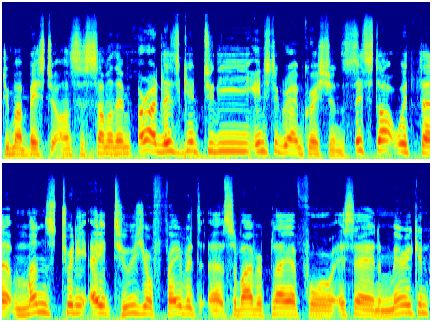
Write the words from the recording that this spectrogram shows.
do my best to answer some of them. All right, let's get to the Instagram questions. Let's start with uh, Muns28. Who is your favorite uh, Survivor player for SA and American?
